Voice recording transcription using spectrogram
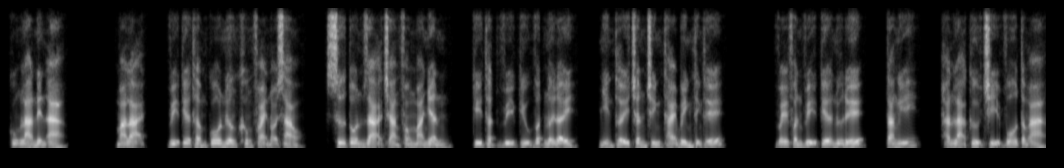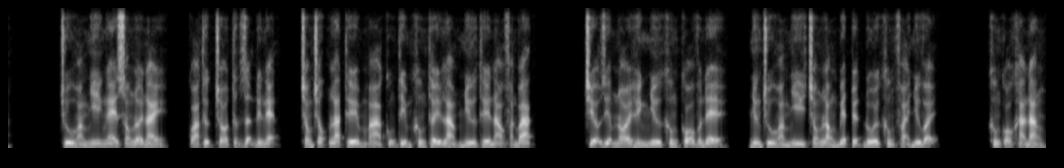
cũng là nên a. Mà lại, vị kia thẩm cô nương không phải nói sao sư tôn giả trang phong ma nhân, kỳ thật vì cứu vớt nơi đây, nhìn thấy chân chính thái bình tình thế. Về phần vị kia nữ đế, ta nghĩ, hắn là cử chỉ vô tâm a. Chu hoàng nhi nghe xong lời này, quả thực cho tức giận đến nghẹn, trong chốc lát thế mà cũng tìm không thấy làm như thế nào phản bác. Triệu diễm nói hình như không có vấn đề, nhưng chu hoàng nhi trong lòng biết tuyệt đối không phải như vậy. Không có khả năng.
